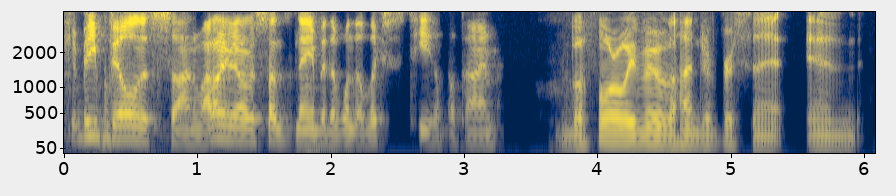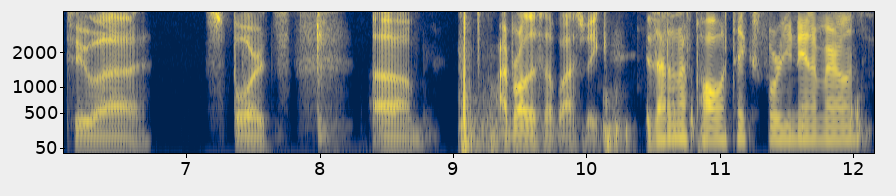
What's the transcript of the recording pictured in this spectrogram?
Give me Bill and his son. I don't even know his son's name, but the one that licks his teeth all the time. before we move 100% into uh sports um i brought this up last week. Is that enough politics for you nana maryland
